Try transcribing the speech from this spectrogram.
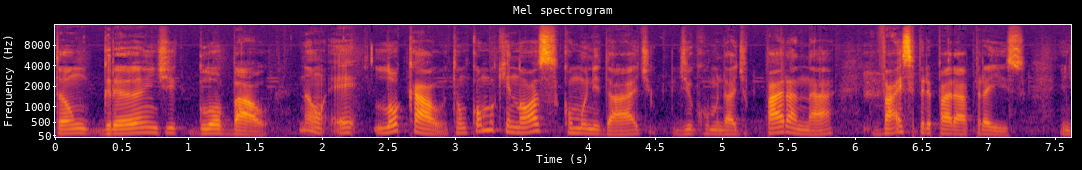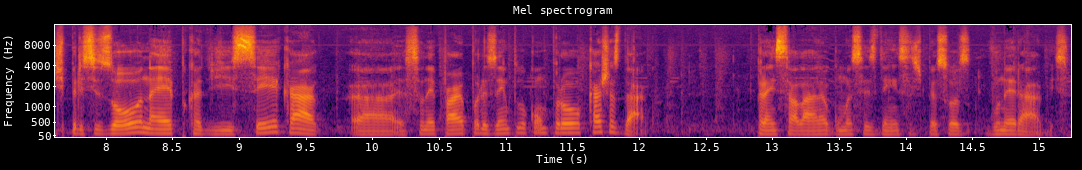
tão grande, global. Não, é local. Então, como que nós, comunidade, digo comunidade Paraná, vai se preparar para isso? A gente precisou, na época de seca, a Sanepar, por exemplo, comprou caixas d'água para instalar em algumas residências de pessoas vulneráveis.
